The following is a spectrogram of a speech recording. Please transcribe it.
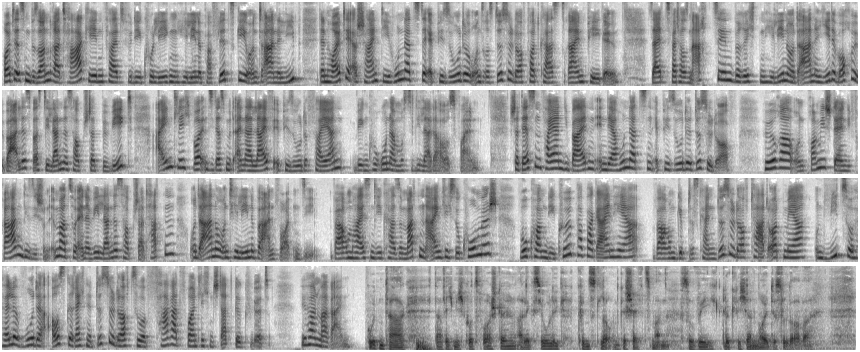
Heute ist ein besonderer Tag, jedenfalls für die Kollegen Helene Pawlitzki und Arne Lieb, denn heute erscheint die 100. Episode unseres Düsseldorf-Podcasts Rheinpegel. Seit 2018 berichten Helene und Arne jede Woche über alles, was die Landeshauptstadt bewegt. Eigentlich wollten sie das mit einer Live-Episode feiern, wegen Corona musste die leider ausfallen. Stattdessen feiern die beiden in der 100. Episode Düsseldorf. Hörer und Promis stellen die Fragen, die sie schon immer zur NRW-Landeshauptstadt hatten, und Arne und Helene beantworten sie. Warum heißen die Kasematten eigentlich so komisch? Wo kommen die Köhlpapageien her? Warum gibt es keinen Düsseldorf-Tatort mehr? Und wie zur Hölle wurde ausgerechnet Düsseldorf zur fahrradfreundlichen Stadt gekürt? Wir hören mal rein. Guten Tag, darf ich mich kurz vorstellen? Alex Jolik, Künstler und Geschäftsmann sowie glücklicher Neudüsseldorfer.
